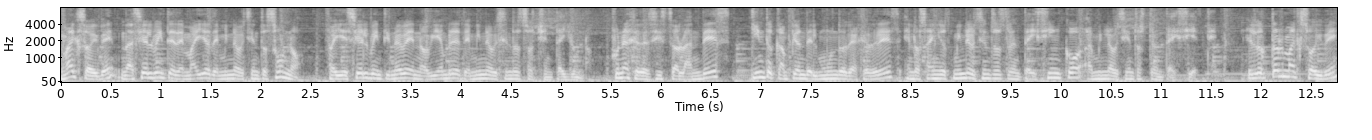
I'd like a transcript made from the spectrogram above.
Max Oibe nació el 20 de mayo de 1901 falleció el 29 de noviembre de 1981. Fue un ajedrecista holandés, quinto campeón del mundo de ajedrez en los años 1935 a 1937. El doctor Max Oibe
